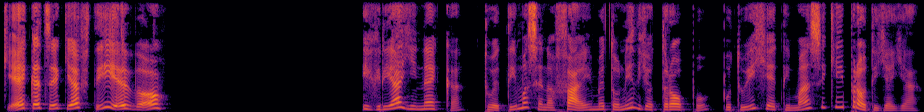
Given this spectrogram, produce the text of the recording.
«Και έκατσε κι αυτή εδώ». Η γριά γυναίκα του ετοίμασε να φάει με τον ίδιο τρόπο που του είχε ετοιμάσει και η πρώτη γιαγιά.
